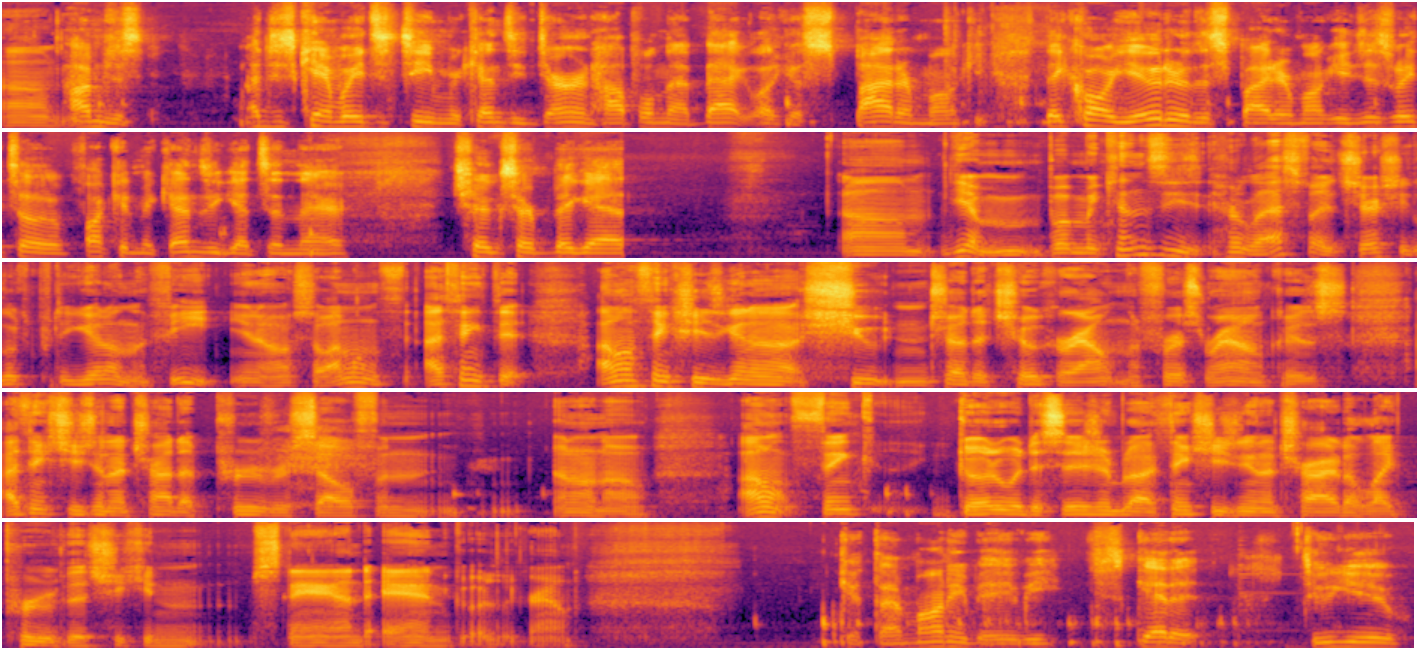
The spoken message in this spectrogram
um, I'm just, I just can't wait to see Mackenzie Dern hop on that back like a spider monkey. They call Yoder the spider monkey. Just wait till fucking Mackenzie gets in there, chokes her big ass. Um, yeah, but Mackenzie, her last fight, she actually looked pretty good on the feet. You know, so I don't. Th- I think that I don't think she's gonna shoot and try to choke her out in the first round because I think she's gonna try to prove herself, and I don't know. I don't think go to a decision, but I think she's gonna try to like prove that she can stand and go to the ground. Get that money, baby. Just get it. Do you?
